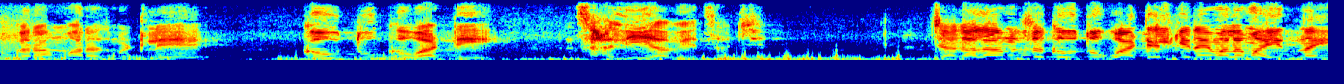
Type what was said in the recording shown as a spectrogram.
तुकाराम महाराज म्हटले कौतुक वाटे झाली यावेचाची जगाला आमचं कौतुक वाटेल की नाही मला माहीत नाही.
